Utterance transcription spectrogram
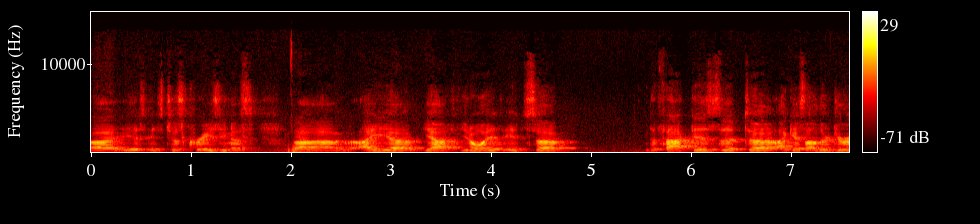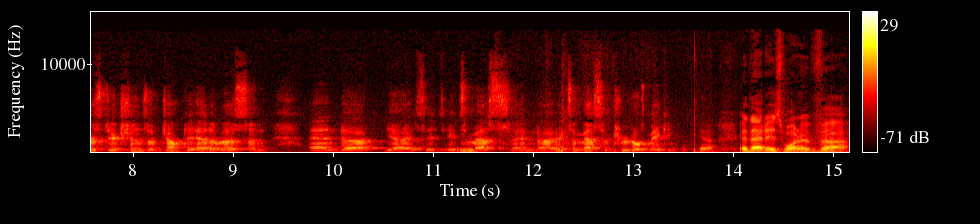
uh, is is just craziness. Uh, I uh, yeah, you know, it, it's uh, the fact is that uh, I guess other jurisdictions have jumped ahead of us and. And uh, yeah, it's it's, it's a mess, and uh, it's a mess of Trudeau's making. Yeah, and that is one of uh,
